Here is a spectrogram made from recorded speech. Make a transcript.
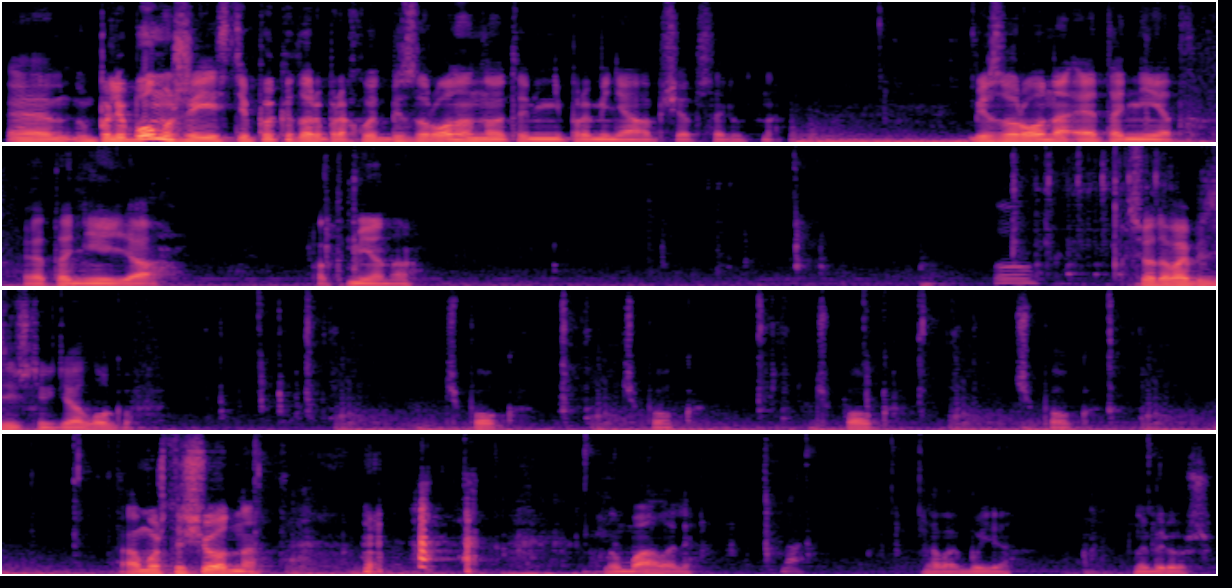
э, ну, по-любому же есть типы, которые проходят без урона, но это не про меня вообще абсолютно. Без урона это нет, это не я. Отмена. Все, давай без лишних диалогов. Чпок, чпок, чпок, чпок. А может еще одна? Ну мало ли. Да. Давай, буя. Наберешь.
